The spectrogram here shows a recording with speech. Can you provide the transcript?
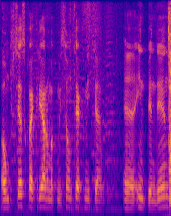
a um processo que vai criar uma comissão técnica uh, independente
